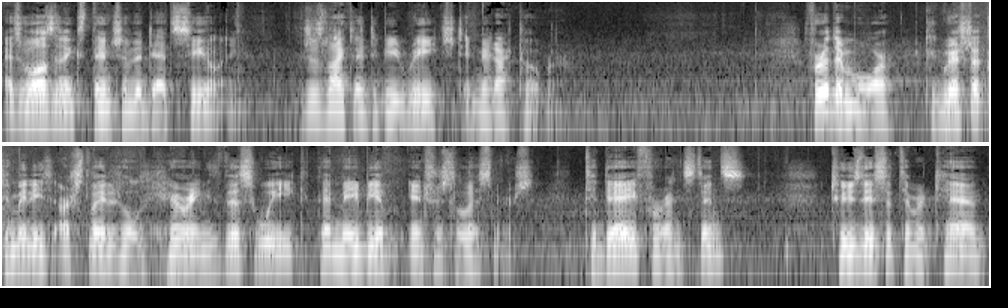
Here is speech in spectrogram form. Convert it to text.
as well as an extension of the debt ceiling, which is likely to be reached in mid October. Furthermore, congressional committees are slated to hold hearings this week that may be of interest to listeners. Today, for instance, Tuesday, September 10th,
